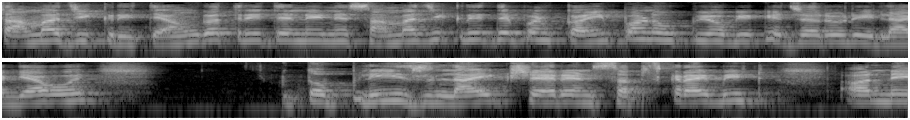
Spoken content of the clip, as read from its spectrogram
સામાજિક રીતે, અંગત રીતે નહીં ને સામાજિક રીતે પણ કંઈ પણ ઉપયોગી કે જરૂરી લાગ્યા હોય, તો please like share and subscribe it અને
